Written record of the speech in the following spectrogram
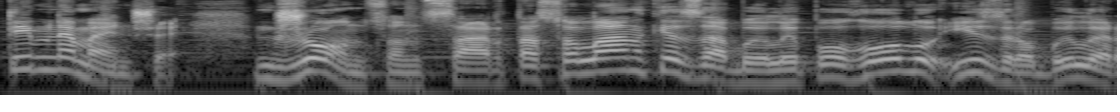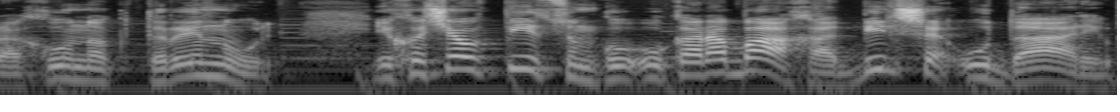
Тим не менше, Джонсон, Сар та Соланки забили по голу і зробили рахунок 3-0. І хоча в підсумку у Карабаха більше ударів.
